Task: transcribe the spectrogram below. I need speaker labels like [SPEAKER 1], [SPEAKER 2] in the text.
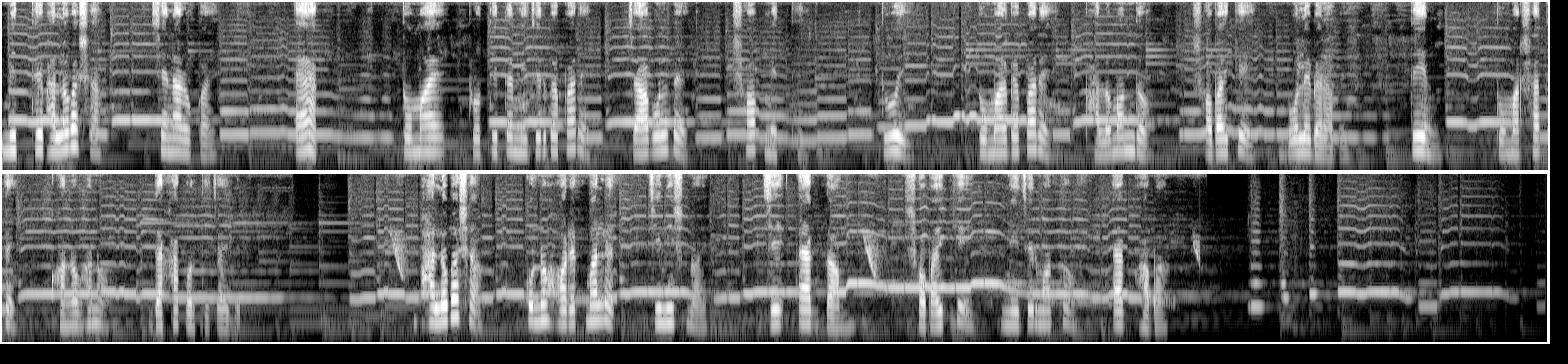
[SPEAKER 1] মিথ্যে ভালোবাসা? চেনার উপায়। এক, তোমায় প্রতিটা নিজের ব্যাপারে যা বলবে সব মিথ্যে। দুই, তোমার ব্যাপারে ভালো মন্দ সবাইকে বলে বেড়াবে। তিন, তোমার সাথে ঘন ঘন দেখা করতে চাইবে। ভালোবাসা কোনো হরেক মালের জিনিস নয়। যে এক দাম সবাইকে নিজের মতো এক ভাবা।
